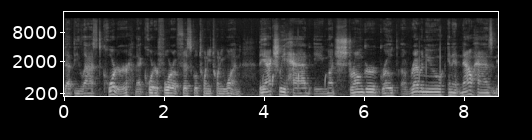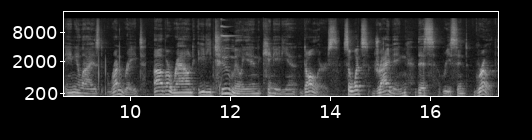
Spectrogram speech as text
that the last quarter, that quarter four of fiscal 2021, they actually had a much stronger growth of revenue and it now has an annualized run rate of around 82 million Canadian dollars. So what's driving this recent growth?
